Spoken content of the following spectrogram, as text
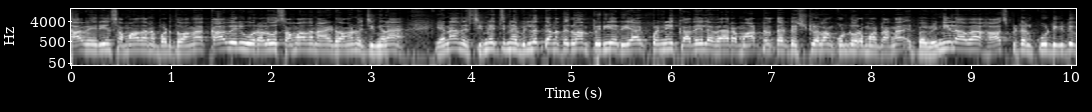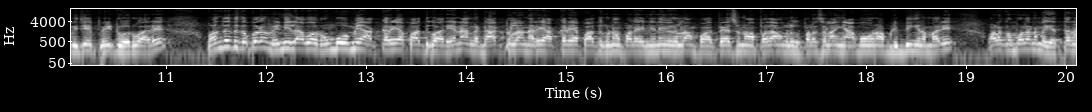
காவேரியும் சமாதானப்படுத்துவாங்க. காவேரி ஓரளவு சமாதானம் ஆகிடுவாங்கன்னு வச்சுங்களேன். ஏன்னா அந்த சின்ன சின்ன வில்லத்தனத்துக்கெல்லாம் பெரிய ரியாக்ட் பண்ணி கதையில் வேறு மாற்றத்தை டெஸ்ட்டெல்லாம் எல்லாம் கொண்டு வர மாட்டாங்க. இப்போ வெண்ணிலாவை ஹாஸ்பிட்டல் கூட்டிக்கிட்டு விஜய் போயிட்டு வருவார். வந்ததுக்கப்புறம் வெண்ணிலாவை ரொம்பவுமே அக்கறையாக பார்த்துக்குவார். ஏன்னா அங்கே டாக்டர் டாக்டர்லாம் நிறைய அக்கறையாக பார்த்துக்கணும் பழைய நினைவுகள்லாம் பா பேசணும். அப்போ தான் அவங்களுக்கு பழசெல்லாம் ஞாபகம் வரும். அப்படி இப்படிங்கிற மாதிரி வழக்கம் போல் நம்ம எத்தனை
